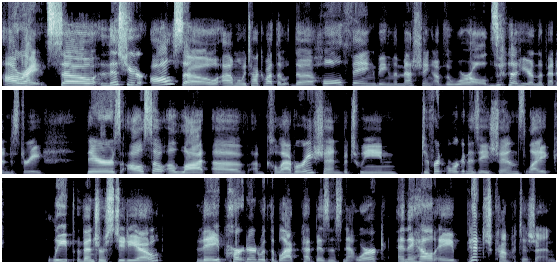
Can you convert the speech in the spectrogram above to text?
All right. So this year also, um, when we talk about the the whole thing being the meshing of the worlds here in the pet industry, there's also a lot of um, collaboration between different organizations like Leap Venture Studio. They partnered with the Black Pet Business Network and they held a pitch competition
